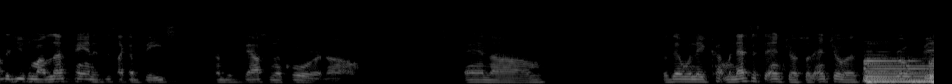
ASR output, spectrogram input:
I'm just using my left hand as just like a bass. I'm just bouncing the chord. Um, and um, so then when they come, and that's just the intro. So the intro is, real big.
